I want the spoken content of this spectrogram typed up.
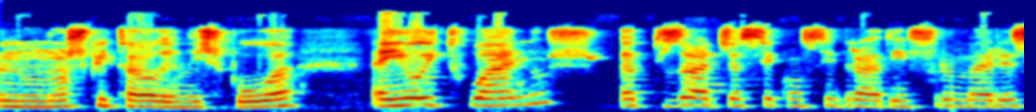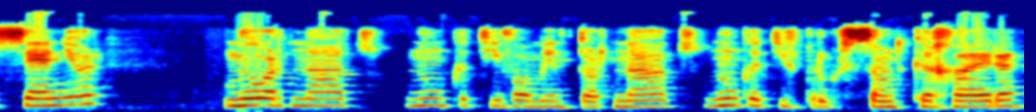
num hospital em Lisboa, em oito anos, apesar de já ser considerada enfermeira sénior, o meu ordenado, nunca tive aumento de ordenado, nunca tive progressão de carreira.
